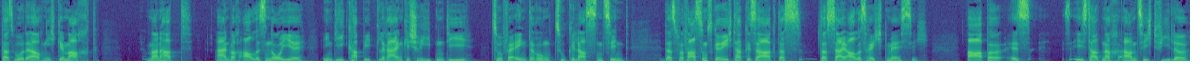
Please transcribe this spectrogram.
Das wurde auch nicht gemacht. Man hat einfach alles Neue in die Kapitel reingeschrieben, die zur Veränderung zugelassen sind. Das Verfassungsgericht hat gesagt, dass das sei alles rechtmäßig, aber es ist halt nach Ansicht vieler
